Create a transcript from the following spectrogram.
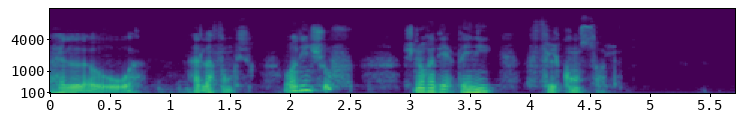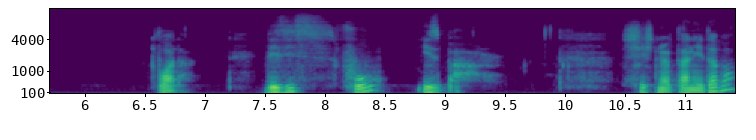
Hello. هاد لا فونكسيون وغادي نشوف شنو غادي يعطيني في الكونسول فوالا ديزيس فو إزبار شي شنو عطاني دابا؟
